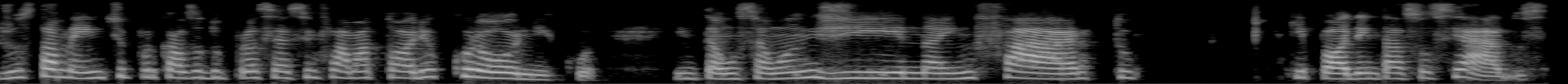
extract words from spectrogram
justamente por causa do processo inflamatório crônico. Então, são angina, infarto, que podem estar associados.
